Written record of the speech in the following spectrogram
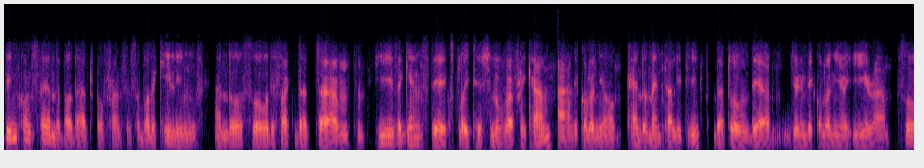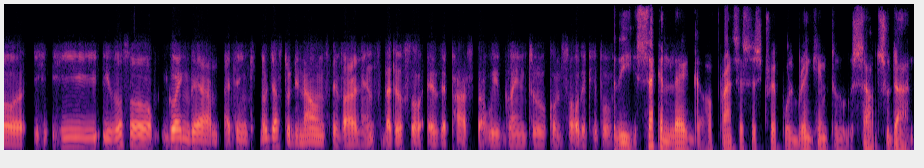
been concerned about that, Pope Francis, about the killings and also the fact that um, he is against the exploitation of Africa, uh, the colonial kind of mentality that was there during the colonial era. So he is also going there, I think, not just to denounce the violence, but also as a pastor who is going to console the people. The second leg of Francis's trip will bring him to South Sudan,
